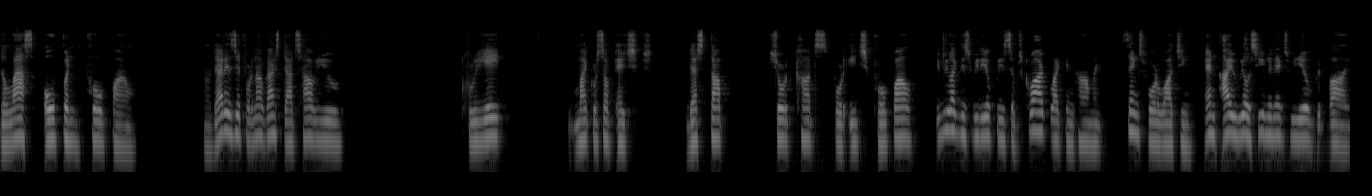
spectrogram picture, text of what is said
the last open profile now that is it for now guys. That's how you create Microsoft Edge desktop shortcuts for each profile. If you like this video please subscribe like and comment. Thanks for watching and I will see you in the next video. Goodbye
